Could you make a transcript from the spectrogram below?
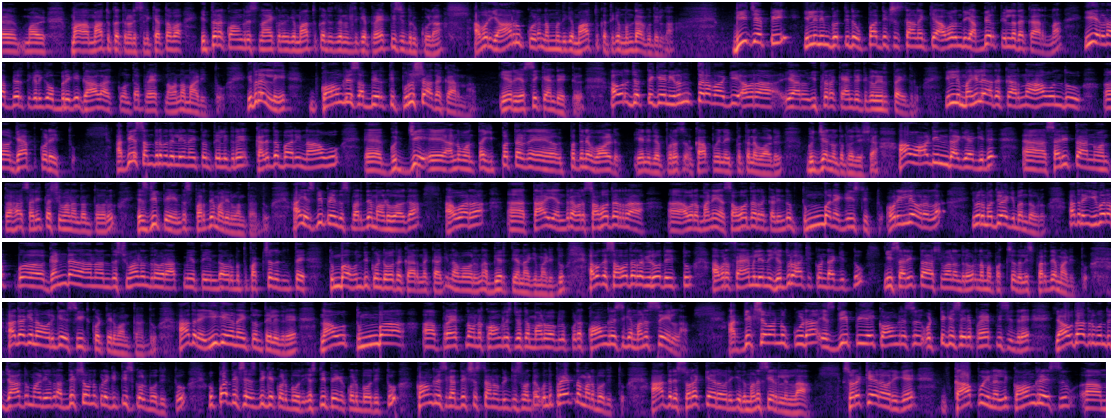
ಮಾತುಕತೆ ನಡೆಸಲಿಕ್ಕೆ ಅಥವಾ ಇತರ ಕಾಂಗ್ರೆಸ್ ನಾಯಕರೊಂದಿಗೆ ಮಾತುಕತೆ ನಡೆಸಲಿಕ್ಕೆ ಪ್ರಯತ್ನಿಸಿದರೂ ಕೂಡ, ಅವರು ಯಾರೂ ಕೂಡ ನಮ್ಮೊಂದಿಗೆ ಮಾತುಕತೆಗೆ ಮುಂದಾಗುವುದಿಲ್ಲ. ಬಿ ಜೆ ಪಿ ಇಲ್ಲಿ ನಿಮ್ಗೆ ಗೊತ್ತಿದೆ ಉಪಾಧ್ಯಕ್ಷ ಸ್ಥಾನಕ್ಕೆ ಅವರೊಂದಿಗೆ ಅಭ್ಯರ್ಥಿ ಇಲ್ಲದ ಕಾರಣ ಈ ಎರಡು ಅಭ್ಯರ್ಥಿಗಳಿಗೆ ಒಬ್ಬರಿಗೆ ಗಾಳ ಹಾಕುವಂಥ ಪ್ರಯತ್ನವನ್ನು ಮಾಡಿತ್ತು. ಇದರಲ್ಲಿ ಕಾಂಗ್ರೆಸ್ ಅಭ್ಯರ್ಥಿ ಪುರುಷ ಆದ ಕಾರಣ, ಯಾರು ಎಸ್ ಸಿ ಕ್ಯಾಂಡಿಡೇಟ್, ಅವರ ಜೊತೆಗೆ ನಿರಂತರವಾಗಿ ಅವರ ಯಾರು ಇತರ ಕ್ಯಾಂಡಿಡೇಟ್ಗಳು ಇರ್ತಾ ಇದ್ರು. ಇಲ್ಲಿ ಮಹಿಳೆ ಆದ ಕಾರಣ ಆ ಒಂದು ಗ್ಯಾಪ್ ಕೂಡ ಇತ್ತು. ಅದೇ ಸಂದರ್ಭದಲ್ಲಿ ಏನಾಯಿತು ಅಂತ ಹೇಳಿದರೆ, ಕಳೆದ ಬಾರಿ ನಾವು ಗುಜ್ಜಿ ಅನ್ನುವಂಥ ಇಪ್ಪತ್ತನೇ ಇಪ್ಪತ್ತನೇ ವಾರ್ಡ್ ಏನಿದೆ, ಪುರಸ, ಕಾಪುವಿನ ಇಪ್ಪತ್ತನೇ ವಾರ್ಡ್, ಗುಜ್ಜಿ ಅನ್ನುವಂಥ ಪ್ರದೇಶ. ಆ ವಾರ್ಡಿನಿಂದಾಗಿ ಆಗಿದೆ ಸರಿತಾ ಅನ್ನುವಂತಹ ಸರಿತಾ ಶಿವಾನಂದ್ ಅಂತವರು ಎಸ್ ಡಿ ಪಿ ಐಯಿಂದ ಸ್ಪರ್ಧೆ ಮಾಡಿರುವಂಥದ್ದು ಆ ಎಸ್ ಡಿ ಪಿ ಐಯಿಂದ ಸ್ಪರ್ಧೆ ಮಾಡುವಾಗ ಅವರ ತಾಯಿ ಅಂದರೆ ಅವರ ಸಹೋದರರ ಅವರ ಮನೆಯ ಸಹೋದರರ ಕಡೆಯಿಂದ ತುಂಬಾ ಅಗೇನ್ಸ್ಟ್ ಇತ್ತು. ಅವರು ಇಲ್ಲೇ ಅವರಲ್ಲ, ಇವರು ಮದುವೆಯಾಗಿ ಬಂದವರು. ಆದರೆ ಇವರ ಗಂಡ ಆನಂದ ಶಿವಾನಂದರವರ ಆತ್ಮೀಯತೆಯಿಂದ ಅವರು ಮತ್ತು ಪಕ್ಷದ ಜೊತೆ ತುಂಬ ಹೊಂದಿಕೊಂಡು ಹೋದ ಕಾರಣಕ್ಕಾಗಿ ನಾವು ಅವರನ್ನು ಅಭ್ಯರ್ಥಿಯನ್ನಾಗಿ ಮಾಡಿದ್ದು. ಅವಾಗ ಸಹೋದರರ ವಿರೋಧ ಇತ್ತು, ಅವರ ಫ್ಯಾಮಿಲಿಯನ್ನು ಎದುರು ಹಾಕಿಕೊಂಡಾಗಿತ್ತು, ಈ ಸರಿತಾ ಶಿವಾನಂದರವರು ನಮ್ಮ ಪಕ್ಷದಲ್ಲಿ ಸ್ಪರ್ಧೆ ಮಾಡಿತ್ತು. ಹಾಗಾಗಿ ನಾವು ಅವರಿಗೆ ಸೀಟ್ ಕೊಟ್ಟಿರುವಂಥದ್ದು ಆದರೆ ಈಗ ಏನಾಯಿತು ಅಂತ ಹೇಳಿದರೆ, ನಾವು ತುಂಬ ಪ್ರಯತ್ನವನ್ನು ಕಾಂಗ್ರೆಸ್ ಜೊತೆ ಮಾಡುವಾಗಲೂ ಕೂಡ ಕಾಂಗ್ರೆಸ್ಗೆ ಮನಸ್ಸೇ ಇಲ್ಲ. ಅಧ್ಯಕ್ಷವನ್ನು ಕೂಡ S D D P I Congress ಒಟ್ಟಿಗೆ ಸೇರಿ ಪ್ರಯತ್ನಿಸಿದರೆ ಯಾವುದಾದ್ರೂ ಒಂದು ಜಾದು ಮಾಡಿ ಅದರ ಅಧ್ಯಕ್ಷವನ್ನು ಕೂಡ ಗಿಟ್ಟಿಸ್ಕೊಳ್ಬೋದಿತ್ತು. ಉಪಾಧ್ಯಕ್ಷ ಎಸ್ ಡಿಗೆ ಕೊಡ್ಬೋದು, ಎಸ್ ಡಿ ಪಿಗೆ ಕೊಡ್ಬೋದಿತ್ತು. ಕಾಂಗ್ರೆಸ್ಗೆ ಅಧ್ಯಕ್ಷ ಸ್ಥಾನ ಗಿಟ್ಟಿಸುವಂಥ ಒಂದು ಪ್ರಯತ್ನ ಮಾಡ್ಬೋದಿತ್ತು. ಆದರೆ ಸೊರಕೆಯರವರಿಗೆ ಇದು ಮನಸ್ಸಿರಲಿಲ್ಲ. ಸೊರಕೆಯರವರಿಗೆ ಕಾಪುವಿನಲ್ಲಿ ಕಾಂಗ್ರೆಸ್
